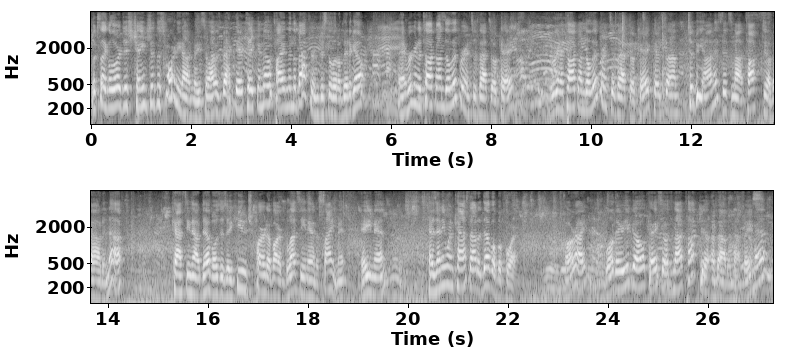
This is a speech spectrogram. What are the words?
looks like the Lord just changed it this morning on me. So I was back there taking notes, hiding in the bathroom just a little bit ago, and we're going to talk on deliverance if that's okay. We're going to talk on deliverance if that's okay, because um, to be honest, it's not talked about enough casting out devils is a huge part of our blessing and assignment. Amen. Has anyone cast out a devil before? All right. Well, there you go. Okay, so it's not talked about enough. Amen.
